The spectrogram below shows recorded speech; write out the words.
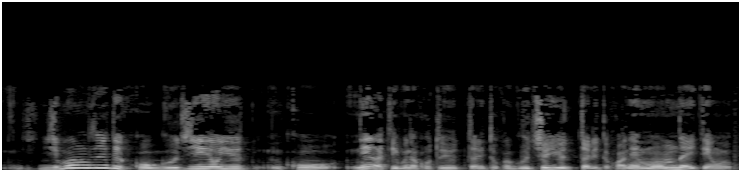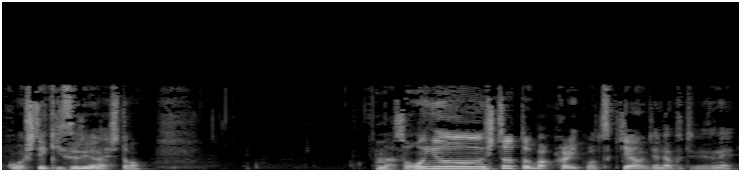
自分についてこう、愚痴を言う、こう、ネガティブなことを言ったりとか、愚痴を言ったりとかね、問題点をこう指摘するような人。まあそういう人とばっかりこう付き合うんじゃなくてですね、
